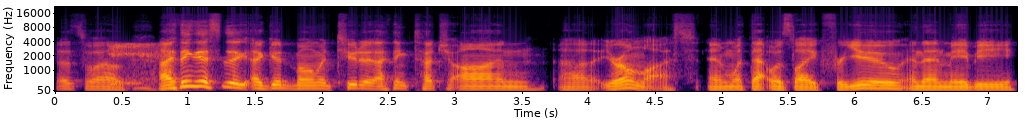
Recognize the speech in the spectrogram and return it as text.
That's wild. I think this is a, a, good moment too to I think touch on uh, your own loss and what that was like for you, and then maybe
